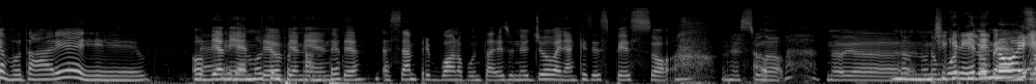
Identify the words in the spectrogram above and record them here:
a votare e Ovviamente, è ovviamente. È sempre buono puntare su noi giovani, anche se spesso nessuno oh. no, eh, non, non, non, ci crede in noi.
